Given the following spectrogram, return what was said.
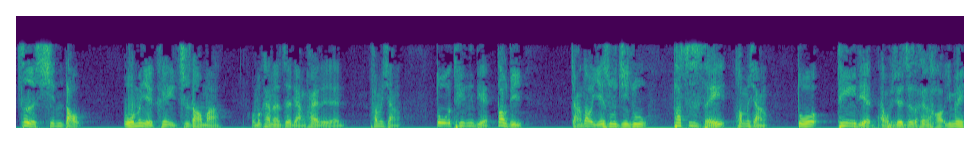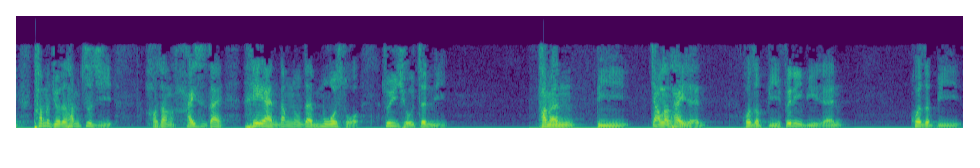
这心道，我们也可以知道吗？”我们看到这两派的人，他们想多听一点，到底讲到耶稣基督他是谁，他们想多听一点。哎，我觉得这是很好，因为他们觉得他们自己。好像还是在黑暗当中在摸索追求真理。他们比加拉太人，或者比菲利比人，或者比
